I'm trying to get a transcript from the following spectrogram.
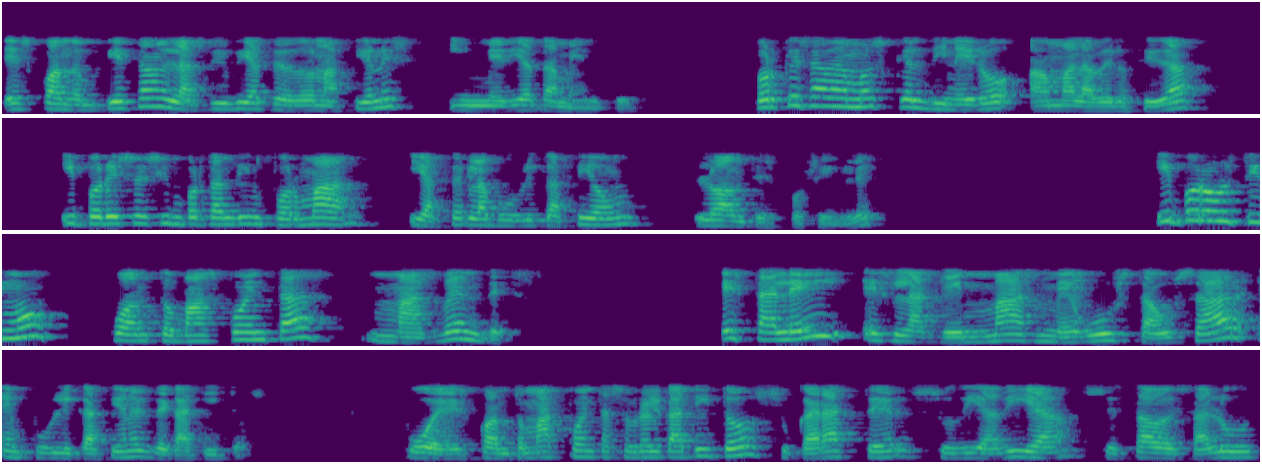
es cuando empiezan las lluvias de donaciones inmediatamente. Porque sabemos que el dinero ama la velocidad y por eso es importante informar y hacer la publicación lo antes posible. Y por último, cuanto más cuentas, más vendes. Esta ley es la que más me gusta usar en publicaciones de gatitos. Pues cuanto más cuentas sobre el gatito, su carácter, su día a día, su estado de salud,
